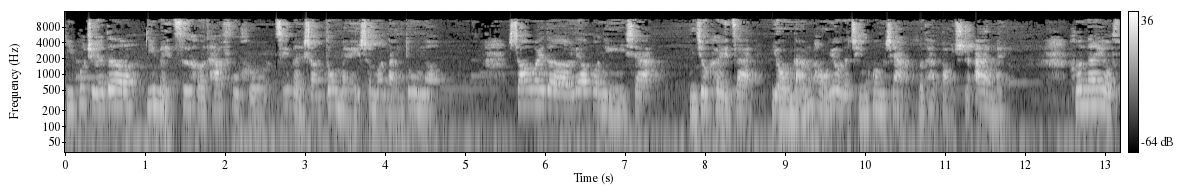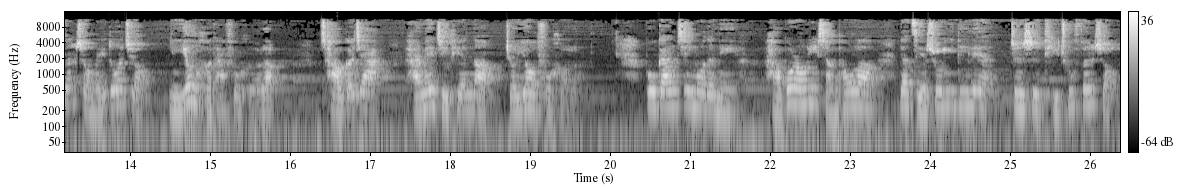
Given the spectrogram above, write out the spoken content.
你不觉得你每次和他复合基本上都没什么难度吗？稍微的撩拨你一下，你就可以在有男朋友的情况下和他保持暧昧。和男友分手没多久，你又和他复合了，吵个架还没几天呢，就又复合了。不甘寂寞的你。好不容易想通了，要结束异地恋，正式提出分手。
